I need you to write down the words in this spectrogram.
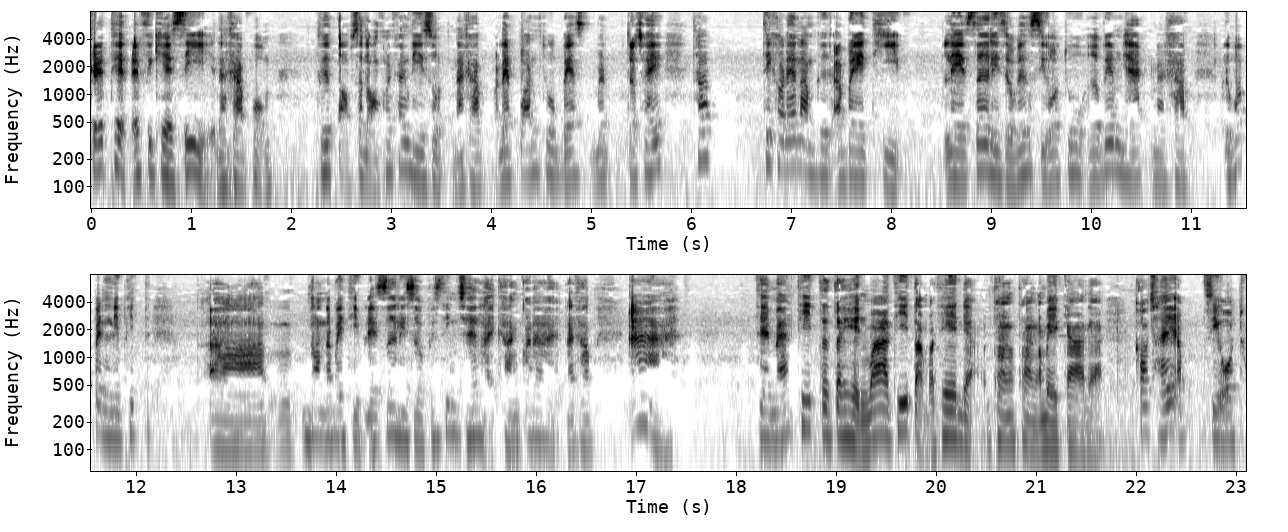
greatest efficacy นะครับผมคือตอบสนองค่อนข้างดีสุดนะครับ response to best จะใช้ถ้าที่เขาแนะนำคือ ablative laser resolving CO2 erbium yak นะครับ หรือว่าเป็น repeat อ่า non ablative laser resurfacing ใช้หลายครั้งก็ได้นะครับ อ่าเห็นไหมที่จะจะเห็นว่าที่ต่างประเทศเนี่ยทางทางอเมริกาเนี่ยเขาใช้ CO2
